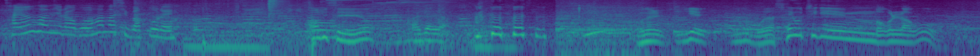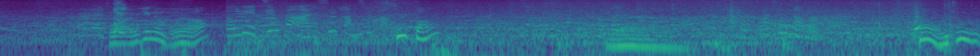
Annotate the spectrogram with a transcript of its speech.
우리 자연산이라고 하나씩 맛보래 서비스예요? 맞아요 오늘 이게 이거 뭐야? 새우튀김 먹으려고. 와 여기는 뭐야? 여기 찐빵 아니 술빵 술빵 술빵? 맛있나 봐 사람 엄청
